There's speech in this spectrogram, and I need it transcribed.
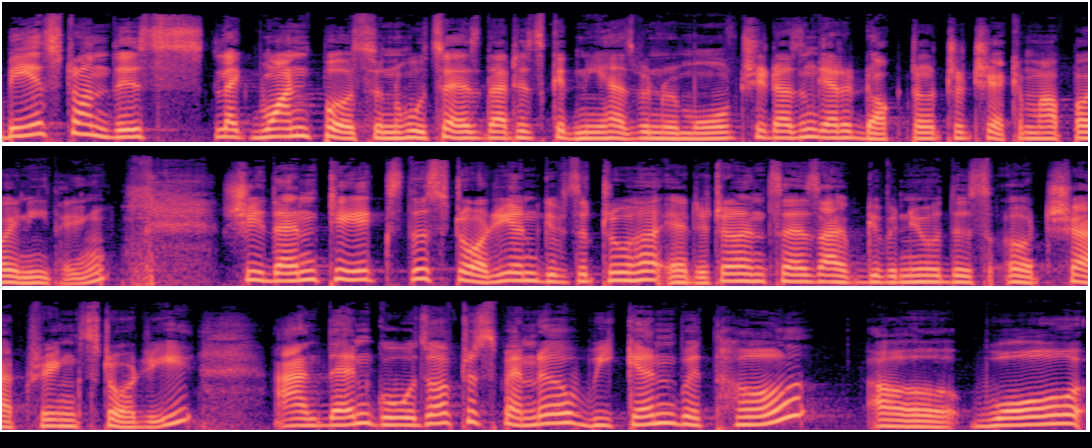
based on this, like one person who says that his kidney has been removed, she doesn't get a doctor to check him up or anything. She then takes the story and gives it to her editor and says, I've given you this earth shattering story. And then goes off to spend a weekend with her uh, war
